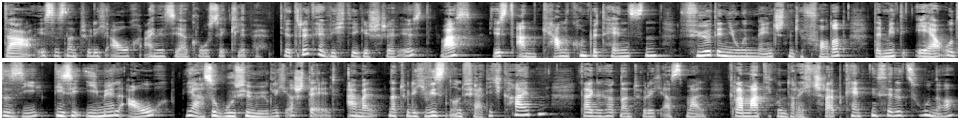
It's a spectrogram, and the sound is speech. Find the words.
da ist es natürlich auch eine sehr große Klippe. Der dritte wichtige Schritt ist, was ist an Kernkompetenzen für den jungen Menschen gefordert, damit er oder sie diese E-Mail auch ja, so gut wie möglich erstellt. Einmal natürlich Wissen und Fertigkeiten. Da gehört natürlich erstmal Grammatik und Rechtschreibkenntnisse dazu, ne?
